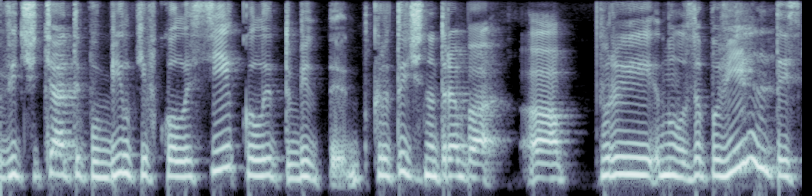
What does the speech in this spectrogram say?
відчуття, типу, білки в колесі, коли тобі критично треба при, ну, заповільнитись,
